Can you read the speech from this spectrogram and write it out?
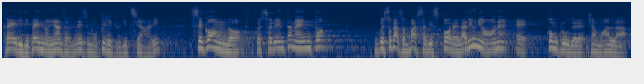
crediti pendono dinanzi al medesimo ufficio giudiziari, secondo questo orientamento, in questo caso basta disporre la riunione e concludere diciamo, alla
